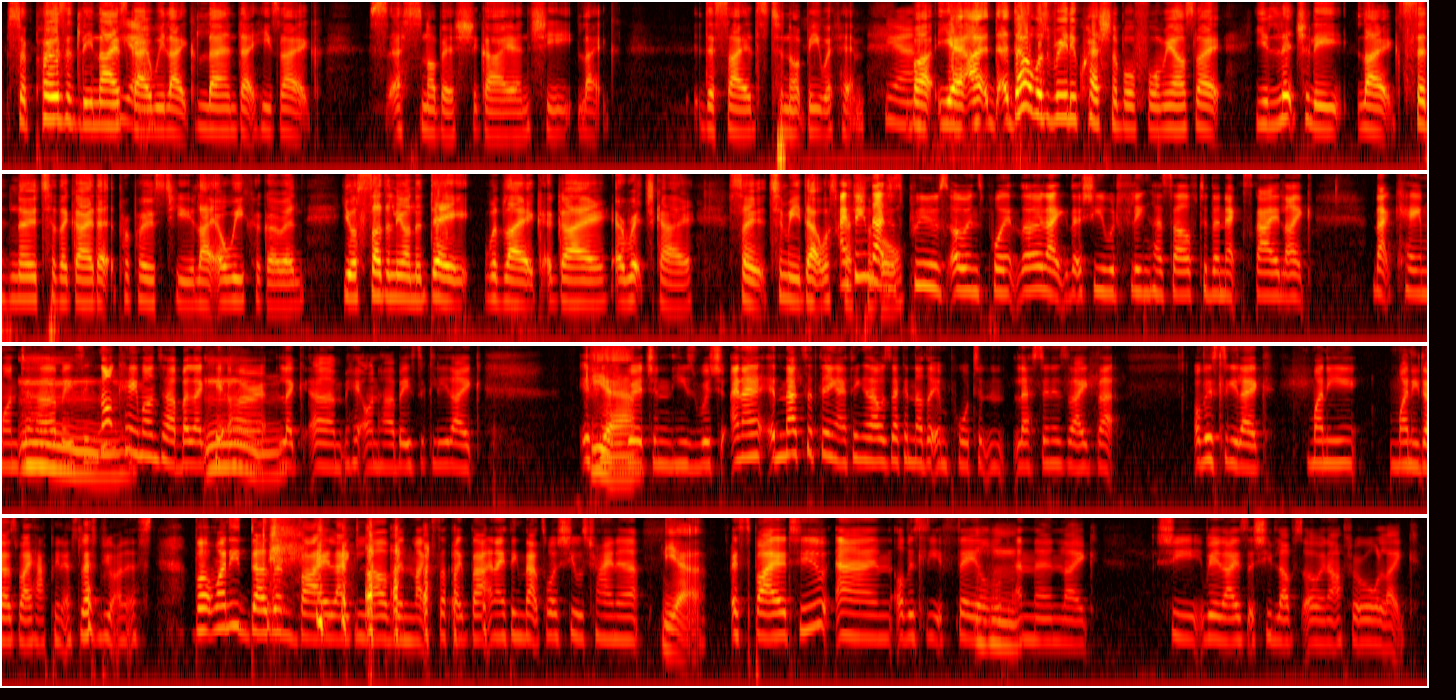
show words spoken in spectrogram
supposedly nice Yeah. guy we like learned that he's like a snobbish guy and she like decides to not be with him yeah but yeah, I, th- that was really questionable for me. I was like, you literally like said no to the guy that proposed to you like a week ago, and you're suddenly on a date with like a guy, a rich guy. So to me, that was. I think that just proves Owen's point though, like that she would fling herself to the next guy, like that came onto her basically. Not Mm. came onto her, but like hit her, Mm. like um hit on her basically. Like if Yeah. he's rich and he's rich, and I and that's the thing. I think that was like another important lesson is like that. Obviously, like money. Money does buy happiness. Let's be honest, but money doesn't buy like love and like stuff like that. And I think that's what she was trying to Yeah. Aspire to and obviously it failed Mhm. and then like she realized that she loves Owen after all like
